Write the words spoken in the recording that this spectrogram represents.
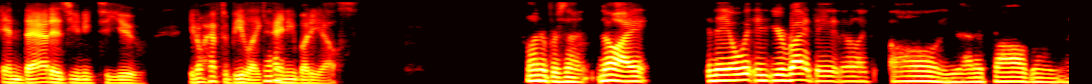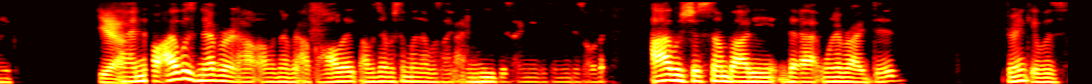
and that is unique to you. You don't have to be like yeah. anybody else. Hundred percent. No, I they always you're right they they're like oh you had a problem like yeah. I know I was never an I was never an alcoholic. I was never someone that was like I need this I need this I need this all that. I was just somebody that whenever I did drink it was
